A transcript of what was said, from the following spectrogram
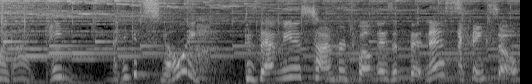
my God, Katie, I think it's snowing. Does that mean it's time for 12 days of fitness? I think so.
